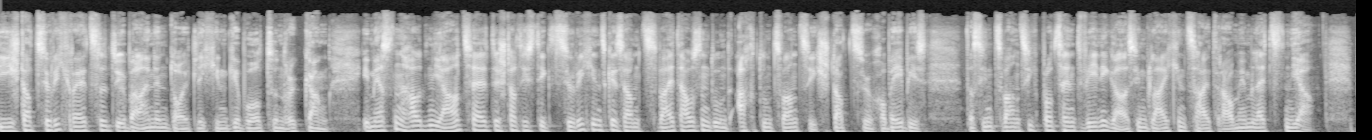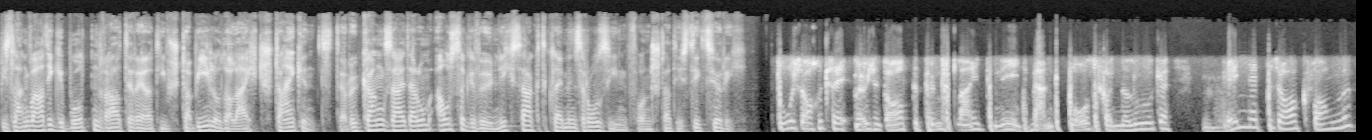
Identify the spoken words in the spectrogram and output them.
Die Stadt Zürich rätselt über einen deutlichen Geburtenrückgang. Im ersten halben Jahr zählte Statistik Zürich insgesamt 2028 Stadtzürcher Babys. Das sind 20 Prozent weniger als im gleichen Zeitraum im letzten Jahr. Bislang war die Geburtenrate relativ stabil oder leicht steigend. Der Rückgang sei darum außergewöhnlich, sagt Clemens Rosin von Statistik Zürich. Die Ursachen sieht man unseren Datenpunkten leider nicht. Wir haben bloß schauen, wenn hat es angefangen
